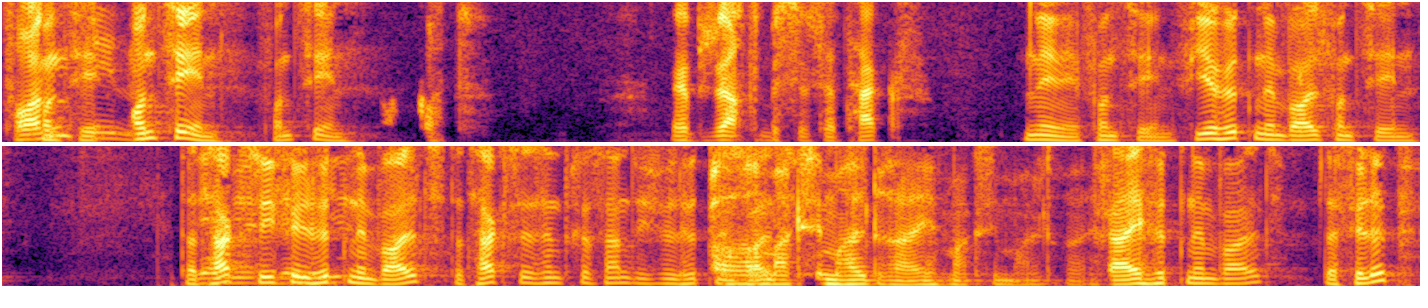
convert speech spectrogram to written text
Von, von zehn? Von zehn. Von zehn. Oh Gott. Ich habe gedacht, du bist jetzt der Tax. Nee, nee, von zehn. Vier Hütten im Wald von zehn. Der Tax, wie viele Hütten im Wald? Der Tax ist interessant, wie viele Hütten oh, im Wald? Maximal drei, maximal drei. Drei Hütten im Wald. Der Philipp?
